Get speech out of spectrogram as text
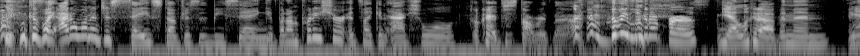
Because like I don't want to just say stuff just to be saying it, but I'm pretty sure it's like an actual. Okay, just stop right there. Let me look it up first. Yeah, look it up and then it's,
